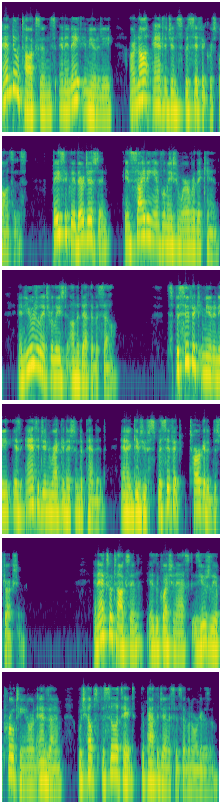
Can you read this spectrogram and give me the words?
Endotoxins and innate immunity are not antigen-specific responses. Basically, they're just inciting inflammation wherever they can, and usually it's released on the death of a cell. Specific immunity is antigen recognition dependent, and it gives you specific targeted destruction. An exotoxin, as the question asks, is usually a protein or an enzyme which helps facilitate the pathogenesis of an organism.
